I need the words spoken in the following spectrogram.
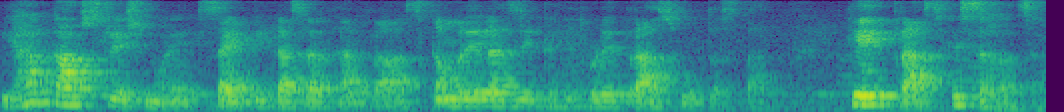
ह्या काफ स्ट्रेचमुळे सायटिकासारखा त्रास कमरेला जे काही थोडे त्रास होत असतात हे त्रास हे सहज जातात.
